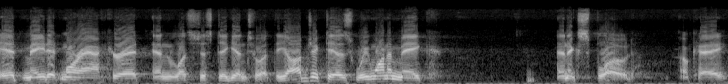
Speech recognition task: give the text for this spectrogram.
It made it more accurate, and let's just dig into it. The object is we want to make an explode, okay?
